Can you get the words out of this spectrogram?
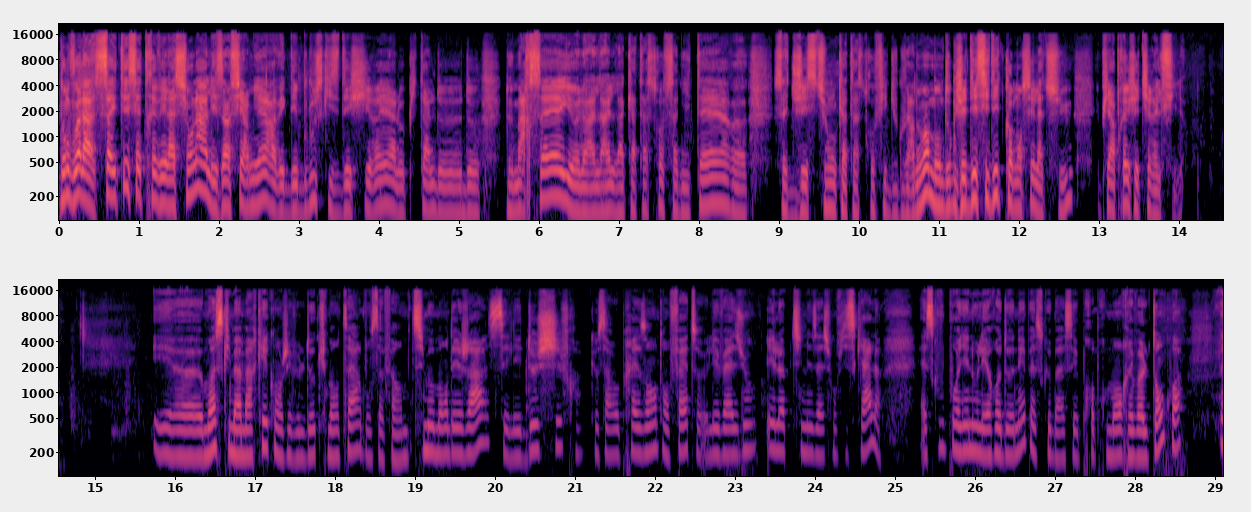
Donc voilà, ça a été cette révélation-là, les infirmières avec des blouses qui se déchiraient à l'hôpital de, de- de Marseille, euh, la, la- la catastrophe sanitaire, euh, cette gestion catastrophique du gouvernement. Bon, donc j'ai décidé de commencer là-dessus, et puis après j'ai tiré le fil. Et euh, moi, ce qui m'a marqué quand j'ai vu le documentaire, bon, ça fait un petit moment déjà, c'est les deux chiffres que ça représente, en fait, l'évasion et l'optimisation fiscale. Est-ce que vous pourriez nous les redonner? Parce que bah, c'est proprement révoltant, quoi.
